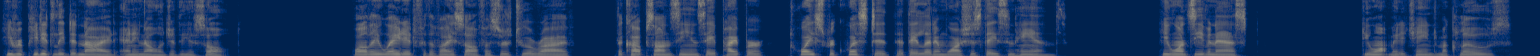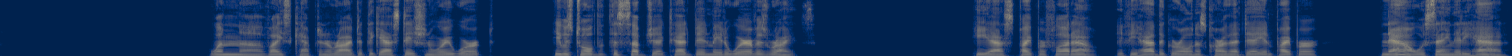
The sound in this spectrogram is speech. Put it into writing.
He repeatedly denied any knowledge of the assault. While they waited for the vice officer to arrive, the cops on scene say Piper twice requested that they let him wash his face and hands. He once even asked, Do you want me to change my clothes? When the vice captain arrived at the gas station where he worked, he was told that the subject had been made aware of his rights. He asked Piper flat out if he had the girl in his car that day, and Piper now was saying that he had,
